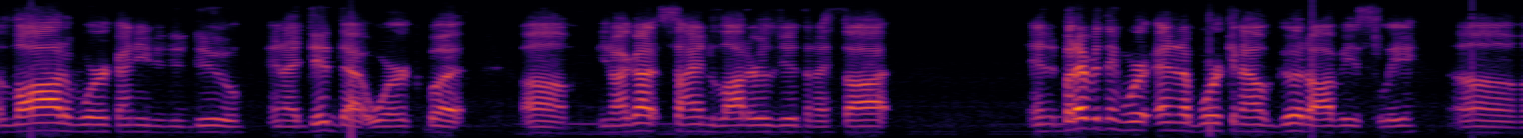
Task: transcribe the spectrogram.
a lot of work I needed to do, and I did that work. But um, you know, I got signed a lot earlier than I thought, and but everything wor- ended up working out good, obviously. Um,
